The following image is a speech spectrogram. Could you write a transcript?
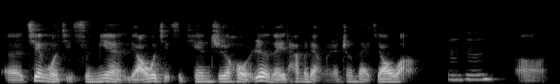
呃见过几次面、聊过几次天之后，认为他们两个人正在交往。嗯哼。啊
